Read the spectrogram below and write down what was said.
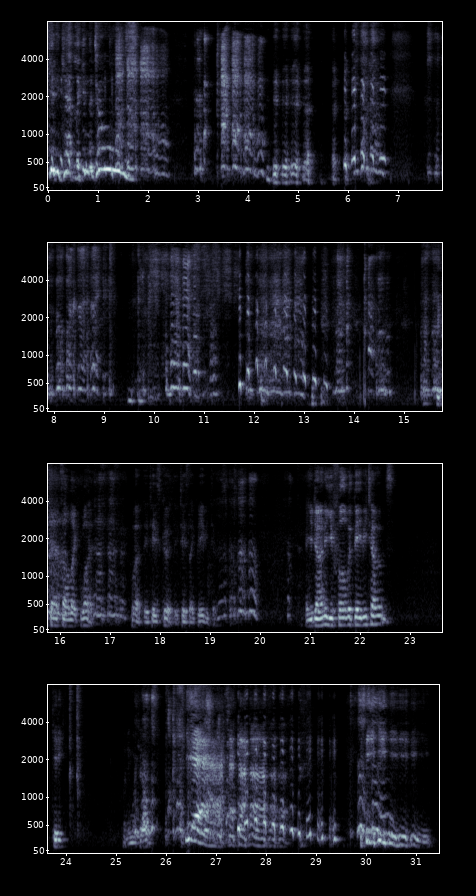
Kitty cat licking the toes. the cat's all like, what? What? They taste good. They taste like baby toes. Are you done? Are you full with baby toes? Kitty? Any more toes? Yeah!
